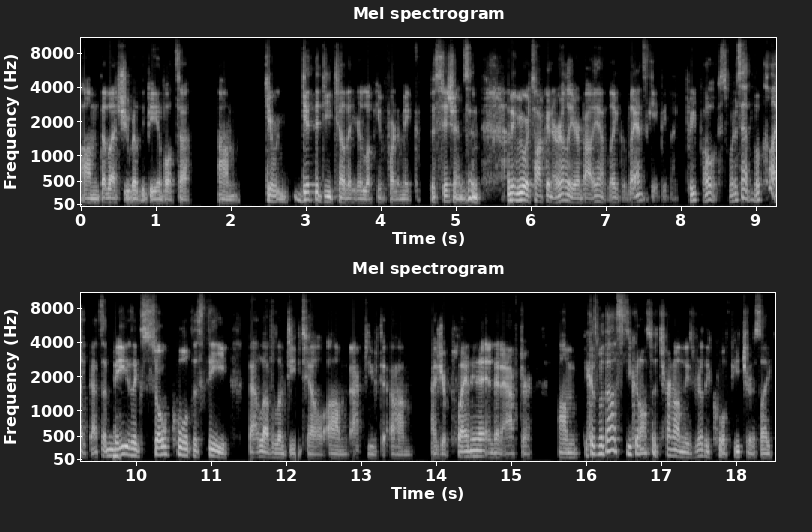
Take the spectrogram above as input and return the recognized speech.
um, that lets you really be able to um, get, get the detail that you're looking for to make decisions. And I think we were talking earlier about yeah, like landscaping, like pre-post. What does that look like? That's amazing. Like so cool to see that level of detail um, after you've um, as you're planning it, and then after. Um, because with us, you can also turn on these really cool features. Like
